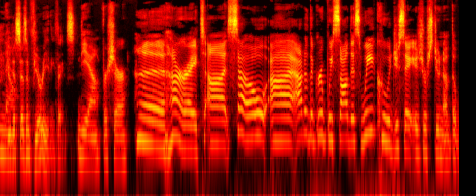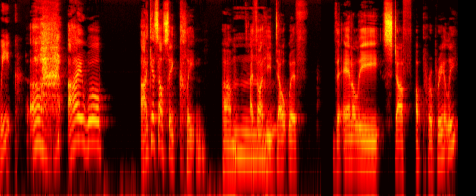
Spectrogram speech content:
No. He just says infuriating things. Yeah, for sure. All right. Uh, so, uh, out of the group we saw this week, who would you say is your student of the week? Uh, I will. I guess I'll say Clayton. Um, I thought he Mhm. dealt with the Anali stuff appropriately.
